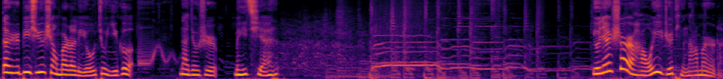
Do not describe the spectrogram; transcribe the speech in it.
但是必须上班的理由就一个，那就是没钱。有件事儿哈，我一直挺纳闷的，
